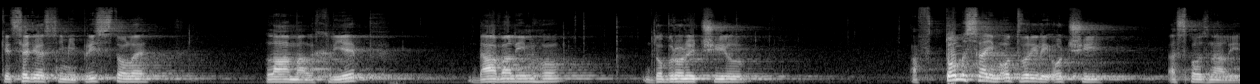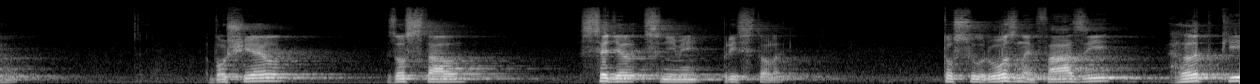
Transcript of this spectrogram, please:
Keď sedel s nimi pri stole, lámal chlieb, dával im ho, dobrorečil a v tom sa im otvorili oči a spoznali ho. Vošiel, zostal, sedel s nimi pri stole. To sú rôzne fázy hĺbky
